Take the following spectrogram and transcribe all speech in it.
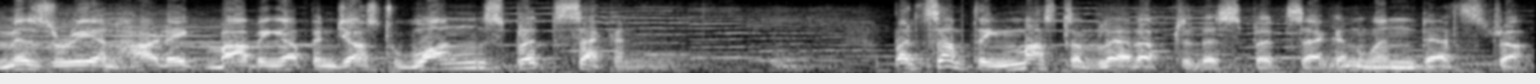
misery, and heartache bobbing up in just one split second. But something must have led up to this split second when death struck.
